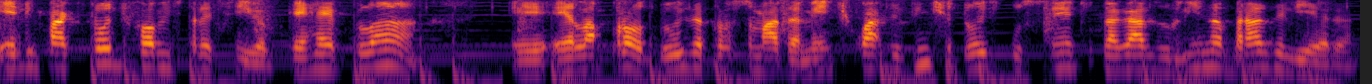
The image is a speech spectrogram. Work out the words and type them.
ele, impactou de forma expressiva, porque a Replan é, ela produz aproximadamente quase 22% da gasolina brasileira.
